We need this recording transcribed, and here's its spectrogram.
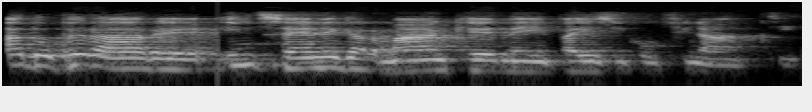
ad operare in Senegal ma anche nei paesi confinanti.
